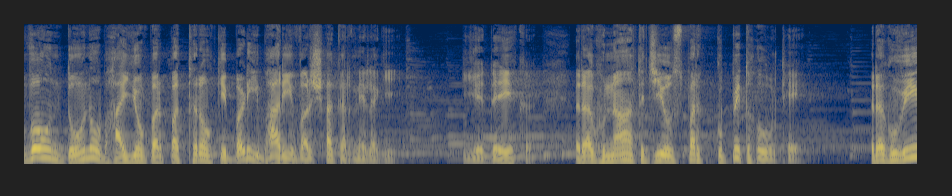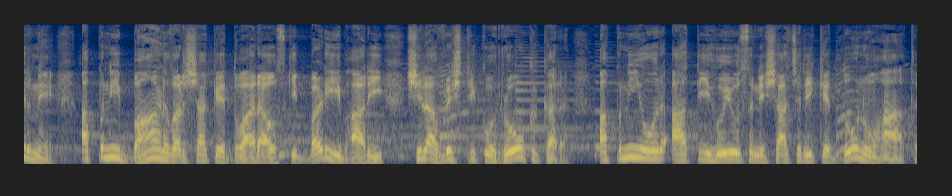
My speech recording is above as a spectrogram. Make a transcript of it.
वो उन दोनों भाइयों पर पत्थरों की बड़ी भारी वर्षा करने लगी। ये देख रघुनाथ जी उस पर कुपित हो उठे। रघुवीर ने अपनी बाण वर्षा के द्वारा उसकी बड़ी भारी शिलावृष्टि को रोककर अपनी ओर आती हुई उस निशाचरी के दोनों हाथ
